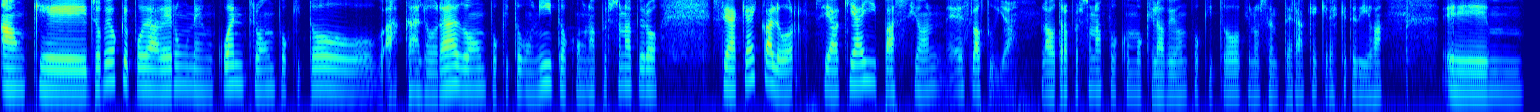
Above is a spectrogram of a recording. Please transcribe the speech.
aunque yo veo que puede haber un encuentro un poquito acalorado, un poquito bonito con una persona, pero si aquí hay calor, si aquí hay pasión, es la tuya. La otra persona, pues como que la veo un poquito que no se entera, ¿qué quieres que te diga? Em,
